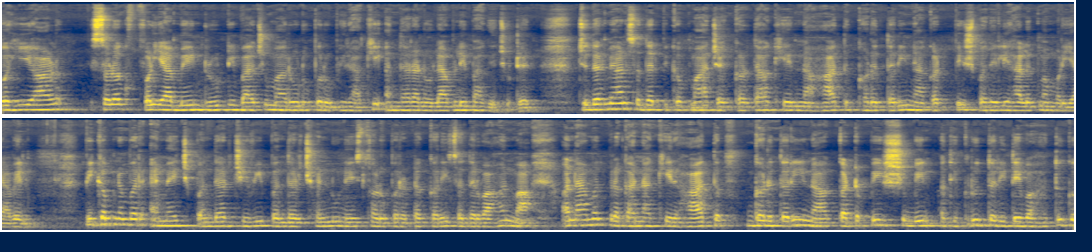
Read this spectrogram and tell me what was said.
વહિયાળ સડક ફળિયા મેઇન રોડની બાજુમાં રોડ ઉપર ઊભી રાખી અંધારાનો લાભ લઈ ભાગી છૂટેલ જે દરમિયાન સદર પિકઅપમાં ચેક કરતા ખેરના હાથ ઘડતરીના કટપીશ ભરેલી હાલતમાં મળી આવેલ. પિકઅપ નંબર એમએચ પંદર જીવી પંદર છન્નુંને સ્થળ ઉપર અટક કરી સદર વાહનમાં અનામત પ્રકારના ખેર હાથ ઘડતરીના કટપીશ બિન અધિકૃત રીતે વાહતુક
